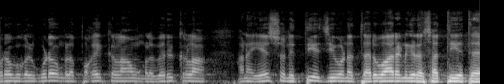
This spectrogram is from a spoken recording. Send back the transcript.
உறவுகள் கூட உங்களை பகைக்கலாம் உங்களை வெறுக்கலாம். ஆனால் இயேசு நித்திய ஜீவனை தருவாருங்கிற சத்தியத்தை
